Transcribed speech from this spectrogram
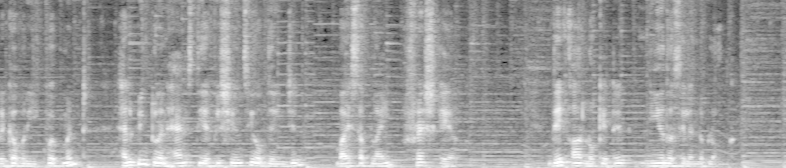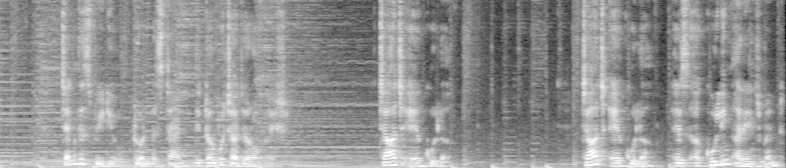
recovery equipment helping to enhance the efficiency of the engine by supplying fresh air. They are located near the cylinder block. Check this video to understand the turbocharger operation. Charge air cooler Charge air cooler is a cooling arrangement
